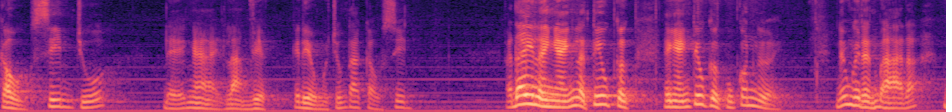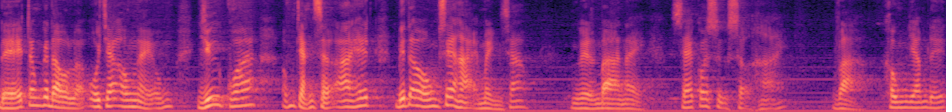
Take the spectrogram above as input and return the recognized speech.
cầu xin Chúa để Ngài làm việc cái điều mà chúng ta cầu xin. Ở đây là hình ảnh là tiêu cực, hình ảnh tiêu cực của con người. Nếu người đàn bà đó để trong cái đầu là ôi cha ông này ông dữ quá, ông chẳng sợ ai hết, biết đâu ông sẽ hại mình sao? Người đàn bà này sẽ có sự sợ hãi và không dám đến.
